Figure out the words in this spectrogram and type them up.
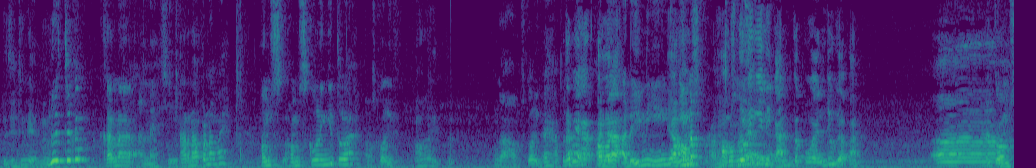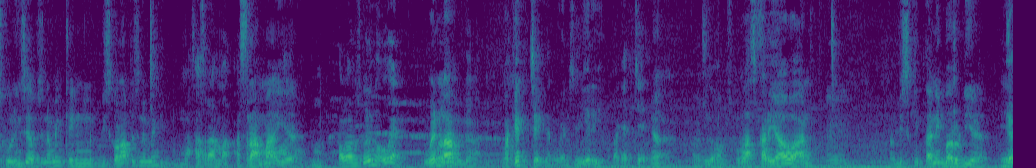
Lucu juga ya. Lucu kan? Karena Aneh sih. karena apa namanya? Homes, homeschooling gitu lah. Homeschooling. Oh, gitu. Enggak homeschooling. Eh, apa Tapi kalau- ada ada ini, Ya nginep. homes- homeschooling Iya. ini kan tetap UN juga kan? Eh, Eh, kalau homeschooling sih apa sih namanya? Kayak nginep di sekolah apa sih namanya? asrama. Asrama ya. Kalau homeschooling UN. UN lah. Paket C kan. UN sendiri pakai C. Ya. Kamu juga homeschooling. Kelas karyawan. Hmm. Habis kita nih baru dia. Iya.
